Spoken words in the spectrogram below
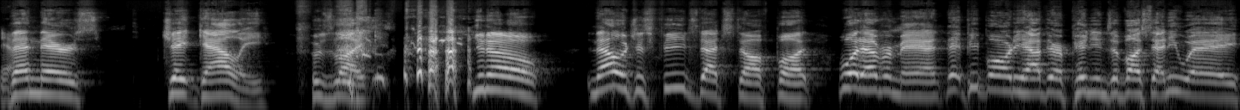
Yeah. Then there's Jake Galley, who's like, you know, now it just feeds that stuff, but whatever, man. They, people already have their opinions of us anyway.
